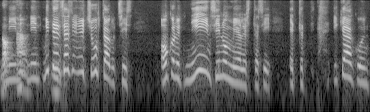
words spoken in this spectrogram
No, niin, äh, niin miten niin. sä nyt suhtaudut siis onko nyt niin sinun mielestäsi, että ikään kuin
